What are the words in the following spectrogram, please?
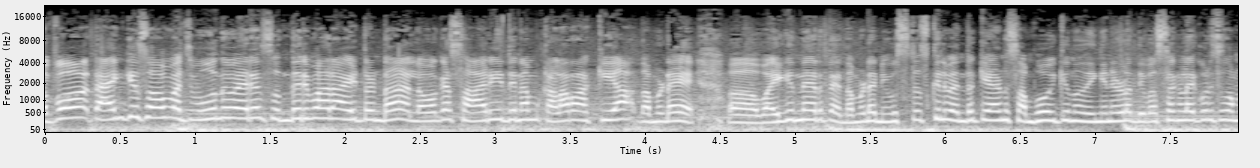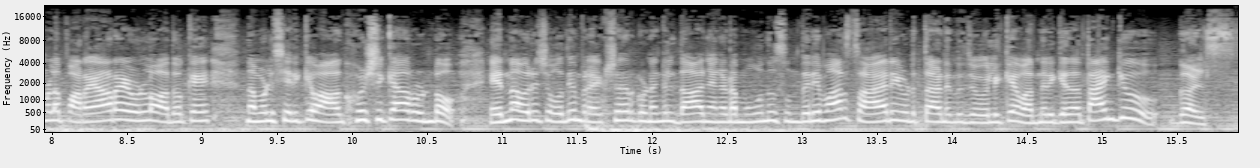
അപ്പോൾ താങ്ക് യു സോ മച്ച് മൂന്ന് പേരും സുന്ദരിമാരായിട്ടുണ്ട്. ലോക സാരി ദിനം കളറാക്കിയ നമ്മുടെ വൈകുന്നേരത്തെ നമ്മുടെ ന്യൂസ് ഡെസ്കിലും എന്തൊക്കെയാണ് സംഭവിക്കുന്നത്? ഇങ്ങനെയുള്ള ദിവസങ്ങളെക്കുറിച്ച് നമ്മൾ പറയാറേ ഉള്ളൂ. അതൊക്കെ നമ്മൾ ശരിക്കും ആഘോഷിക്കാറുണ്ടോ? എന്ന ഒരു ചോദ്യം പ്രേക്ഷകർക്കുണ്ടെങ്കിൽ ദാ ഞങ്ങളുടെ മൂന്ന് സുന്ദരിമാർ സാരി ഉടുത്താണ് ഇന്ന് ജോലിക്ക് വന്നിരിക്കുന്നത്. Thank you girls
